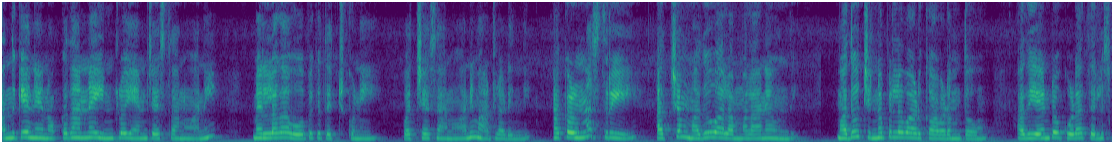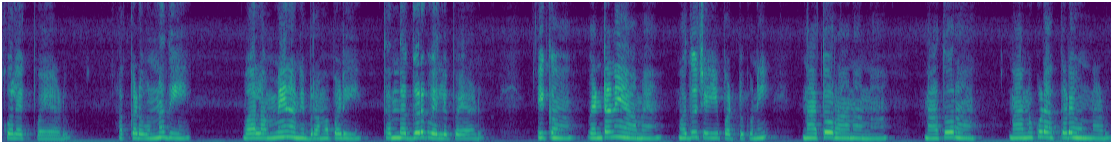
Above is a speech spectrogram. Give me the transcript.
అందుకే నేను ఒక్కదాన్నే ఇంట్లో ఏం చేస్తాను అని మెల్లగా ఓపిక తెచ్చుకుని వచ్చేశాను అని మాట్లాడింది. అక్కడున్న స్త్రీ అచ్చం మధు వాళ్ళ అమ్మలానే ఉంది. మధు చిన్నపిల్లవాడు కావడంతో అది ఏంటో కూడా తెలుసుకోలేకపోయాడు. అక్కడ ఉన్నది వాళ్ళ అమ్మేనని భ్రమపడి తన దగ్గరకు వెళ్ళిపోయాడు. ఇక వెంటనే ఆమె మధు చెయ్యి పట్టుకుని నాతో రా నాన్న నాతో రా నాన్న కూడా అక్కడే ఉన్నాడు.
